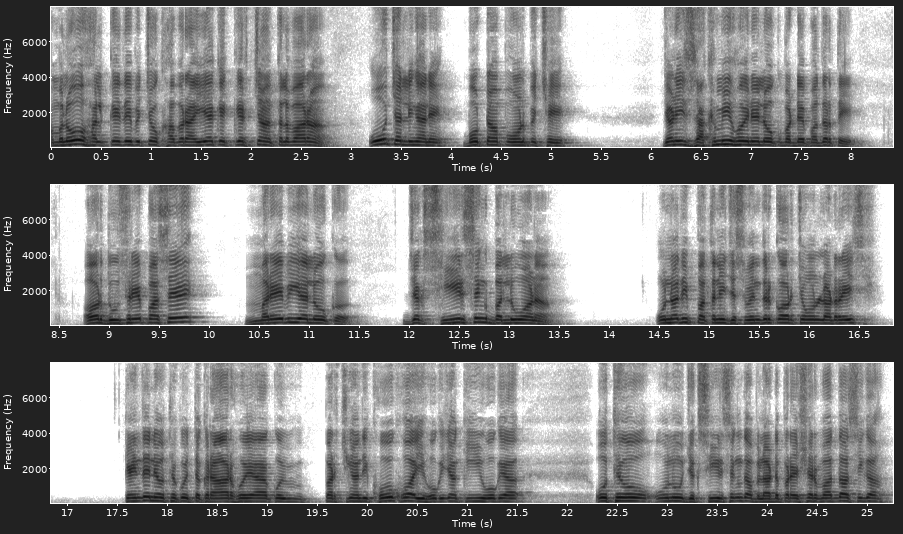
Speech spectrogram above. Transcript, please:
ਅਮਲੋਹ ਹਲਕੇ ਦੇ ਵਿੱਚੋਂ ਖਬਰ ਆਈ ਹੈ ਕਿ ਕਿਰਚਾਂ, ਤਲਵਾਰਾਂ, ਉਹ ਚੱਲੀਆਂ ਨੇ ਵੋਟਾਂ ਪਾਉਣ ਪਿੱਛੇ। ਜਾਣੀ ਜ਼ਖਮੀ ਹੋਏ ਨੇ ਲੋਕ ਵੱਡੇ ਪੱਧਰ ਤੇ। ਔਰ ਦੂਸਰੇ ਪਾਸੇ ਮਰੇ ਵੀ ਆ ਲੋਕ। ਜਗਸੀਰ ਸਿੰਘ ਬੱਲੂਆਣਾ, ਉਹਨਾਂ ਦੀ ਪਤਨੀ ਜਸਵਿੰਦਰ ਕੌਰ ਚੋਣ ਲੜ ਰਹੀ ਸੀ। ਕਹਿੰਦੇ ਨੇ ਉੱਥੇ ਕੋਈ ਤਕਰਾਰ ਹੋਇਆ, ਕੋਈ ਪਰਚੀਆਂ ਦੀ ਖੋਹ ਖੁਆਈ ਹੋ ਗਈ ਜਾਂ ਕੀ ਹੋ ਗਿਆ, ਉੱਥੇ ਉਹ, ਉਹਨੂੰ ਜਗਸੀਰ ਸਿੰਘ ਦਾ ਬਲੱਡ ਪ੍ਰੈਸ਼ਰ ਵੱਧਦਾ ਸੀਗਾ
